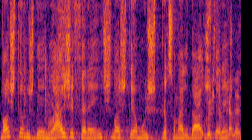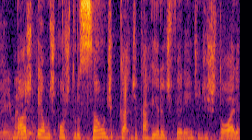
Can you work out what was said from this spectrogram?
Nós temos DNAs diferentes, nós temos personalidades diferentes, nós disso. temos construção de, de carreira diferente, de história.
